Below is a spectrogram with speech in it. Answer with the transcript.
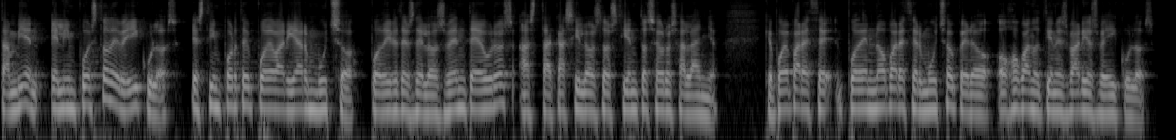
También el impuesto de vehículos. Este importe puede variar mucho, puede ir desde los 20 euros hasta casi los 200 euros al año, que puede, parecer, no parecer mucho, pero ojo cuando tienes varios vehículos.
